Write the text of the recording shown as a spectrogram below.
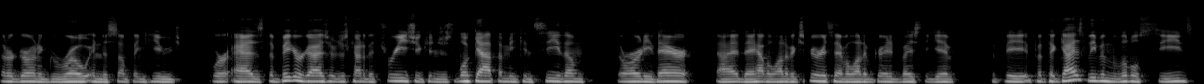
that are going to grow into something huge. Whereas the bigger guys are just kind of the trees. You can just look at them, you can see them, they're already there. Uh, they have a lot of experience, they have a lot of great advice to give. But the but the guys leaving the little seeds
